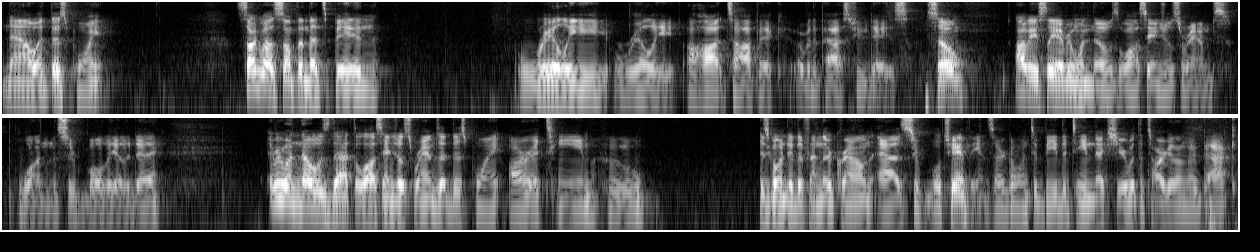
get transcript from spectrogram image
now at this point, let's talk about something that's been really, really a hot topic over the past few days. So obviously everyone knows the Los Angeles Rams won the Super Bowl the other day. Everyone knows that the Los Angeles Rams at this point are a team who is going to defend their crown as Super Bowl champions. They're going to be the team next year with the target on their back.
